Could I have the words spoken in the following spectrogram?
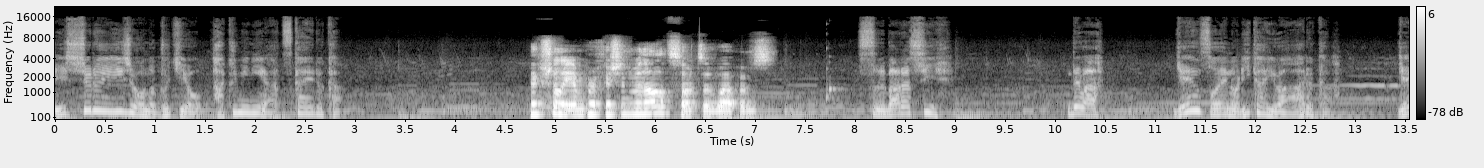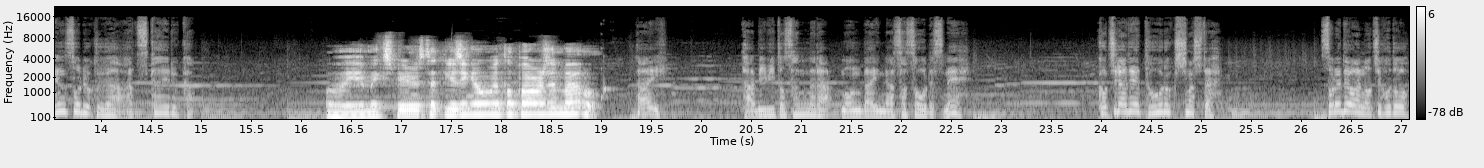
1種類以上の武器を巧みに扱えるか。Actually, I'm proficient with all sorts of weapons. 素晴らしい。では元素への理解はあるか？元素力が扱えるか。I am experienced at using elemental powers in battle. はい。旅人さんなら問題なさそうですね。こちらで登録しました。それでは後ほど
